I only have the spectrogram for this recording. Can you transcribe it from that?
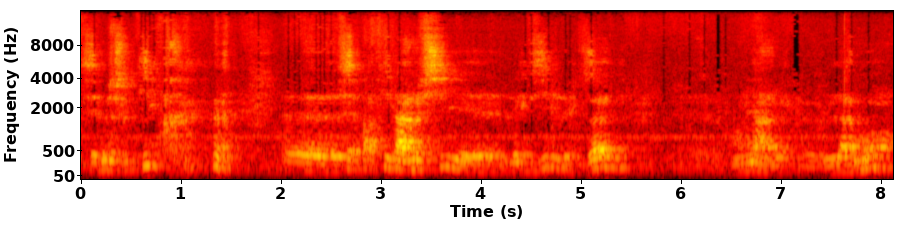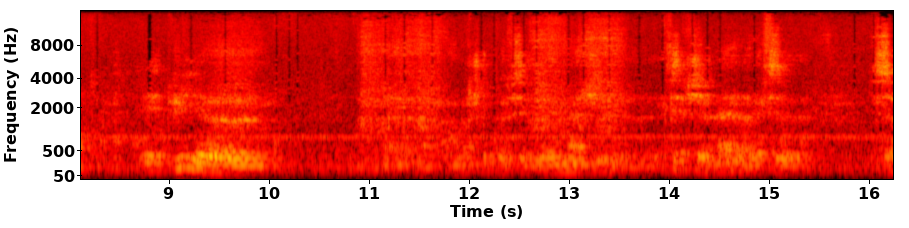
c'est le sous-titre. euh, cette partie la Russie l'exil, l'exode, euh, en lien avec euh, l'amour. Et puis, euh, euh, moi je trouve que c'est une magie exceptionnelle avec ce, ce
